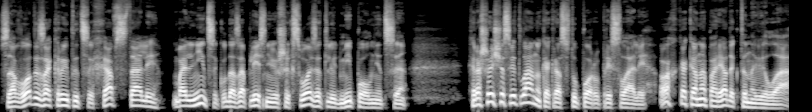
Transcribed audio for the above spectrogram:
Заводы закрыты, цеха встали, больницы, куда заплесневевших свозят, людьми полнится. Хорошо еще Светлану как раз в ту пору прислали. Ох, как она порядок-то навела.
